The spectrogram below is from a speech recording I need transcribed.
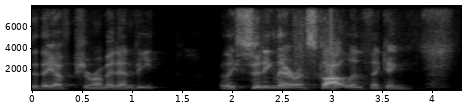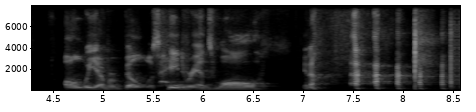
Did they have pyramid envy? Are they sitting there in Scotland thinking, all we ever built was Hadrian's Wall? You know.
